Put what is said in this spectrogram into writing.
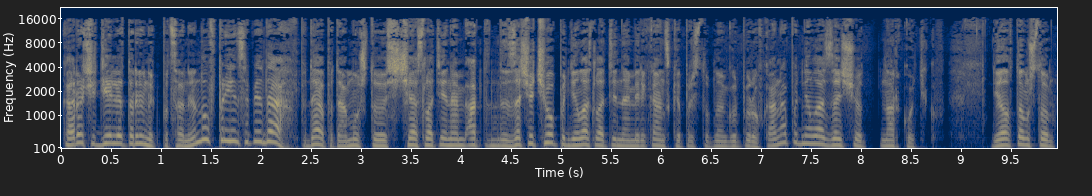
Короче, делят рынок, пацаны. Ну, в принципе, да, да, потому что сейчас латино... за счет чего поднялась латиноамериканская преступная группировка? Она поднялась за счет наркотиков. Дело в том, что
